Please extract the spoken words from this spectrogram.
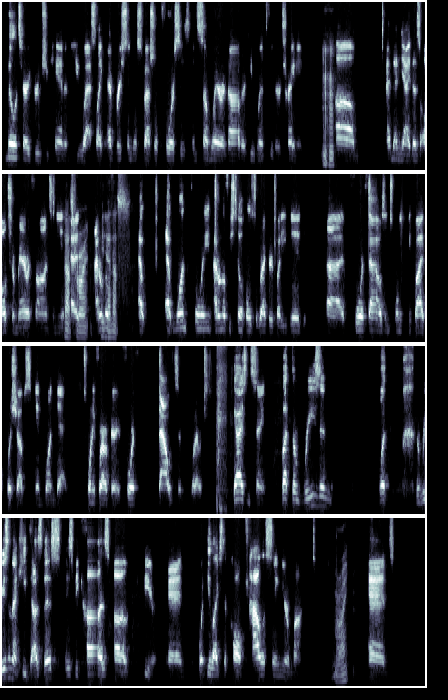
military groups you can in the U.S. Like every single special forces, in some way or another, he went through their training. hmm Um, and then yeah, he does ultra marathons, and he That's and right. I don't Yeah, know that's. at at one point, I don't know if he still holds the record, but he did uh, 4,025 push ups in one day, 24 hour period, 4,000, whatever. Guy's insane. But the reason, what the reason that he does this is because of fear and what he likes to call callousing your mind. Right. And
